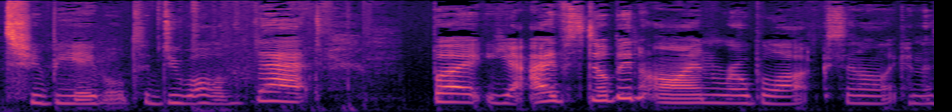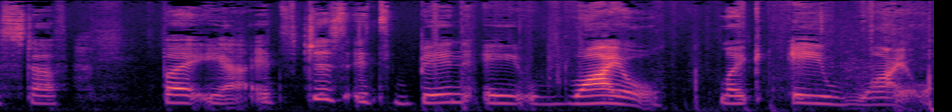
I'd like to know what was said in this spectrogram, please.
to be able to do all of that. But yeah, I've still been on Roblox and all that kind of stuff. But yeah, it's just it's been a while, like a while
